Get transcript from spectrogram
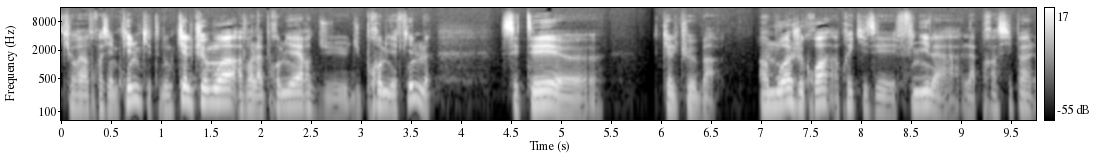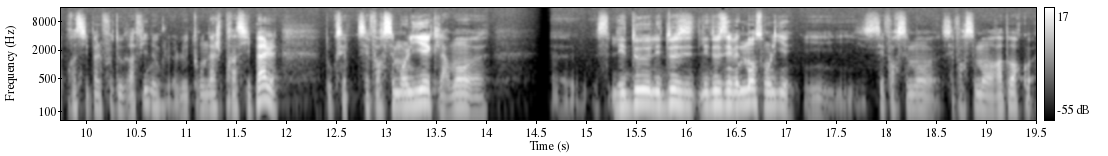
qu'il y aurait un troisième film, qui était donc quelques mois avant la première du, premier film, c'était quelques bah, un mois, je crois, après qu'ils aient fini la, principale, la principale photographie, donc le, tournage principal. Donc c'est forcément lié, clairement. euh, euh, les, deux, les, deux, les deux événements sont liés. C'est forcément, forcément un rapport, quoi.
